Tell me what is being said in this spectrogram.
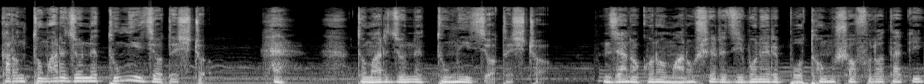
কারণ তোমার জন্য তুমি যথেষ্ট। হ্যাঁ তোমার জন্য তুমি যথেষ্ট। যেন কোনো মানুষের জীবনের প্রথম সফলতা কি?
